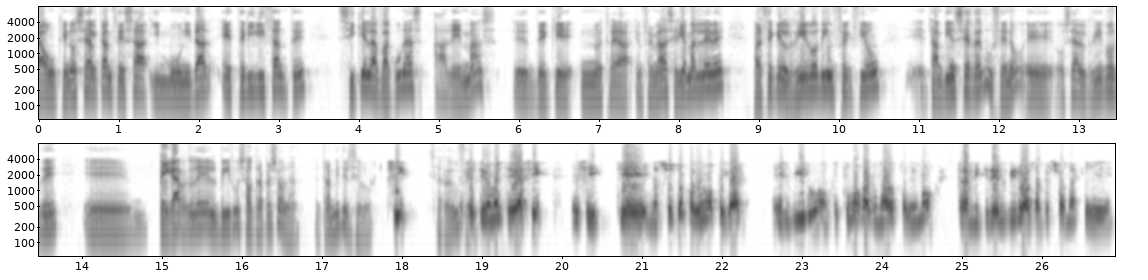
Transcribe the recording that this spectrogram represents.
aunque no se alcance esa inmunidad esterilizante, sí que las vacunas, además de que nuestra enfermedad sería más leve, parece que el riesgo de infección eh, también se reduce, ¿no? Eh, o sea, el riesgo de eh, pegarle el virus a otra persona, de transmitírselo. Sí, Efectivamente, es así. Es decir, que nosotros podemos pegar el virus, aunque estemos vacunados, podemos transmitir el virus a otra persona que,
